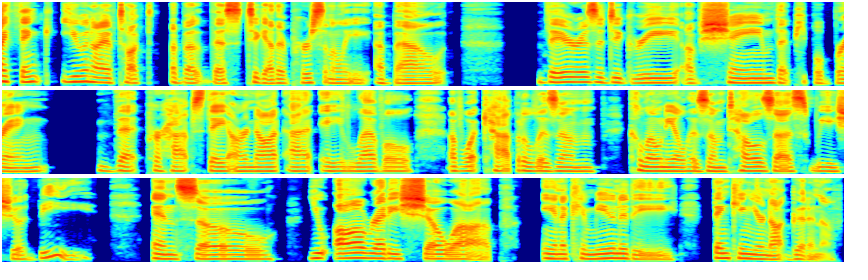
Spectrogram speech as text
I think you and I have talked about this together personally about there is a degree of shame that people bring that perhaps they are not at a level of what capitalism, colonialism tells us we should be. And so you already show up in a community thinking you're not good enough.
